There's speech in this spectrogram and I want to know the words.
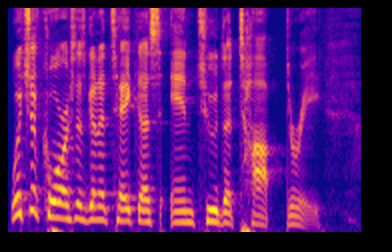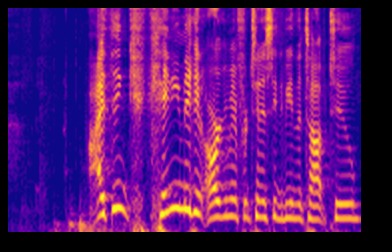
which of course is going to take us into the top three. I think, can you make an argument for Tennessee to be in the top two?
